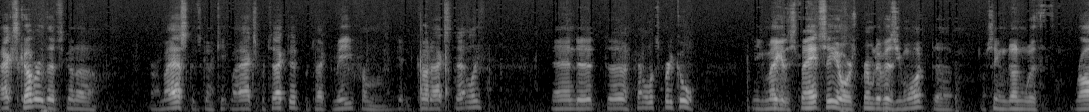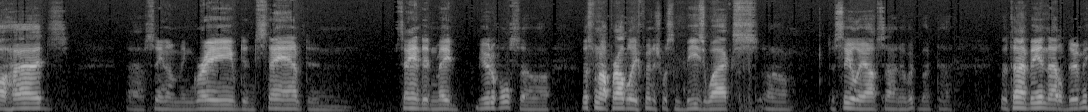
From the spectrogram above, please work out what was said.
axe cover that's gonna, or a mask that's gonna keep my axe protected, protect me from getting cut accidentally, and it uh, kind of looks pretty cool. You can make it as fancy or as primitive as you want. Uh, I've seen them done with raw hides. I've seen them engraved and stamped and sanded and made beautiful. So uh, this one I'll probably finish with some beeswax uh, to seal the outside of it. But uh, for the time being, that'll do me.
